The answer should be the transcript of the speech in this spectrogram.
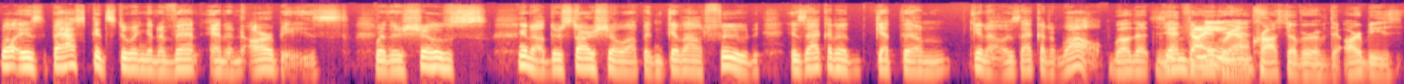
Well, is Baskets doing an event at an Arby's where their shows, you know, their stars show up and give out food? Is that going to get them, you know, is that going to, wow. Well, that Yeah, Venn for me, diagram yes. crossover of the Arby's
